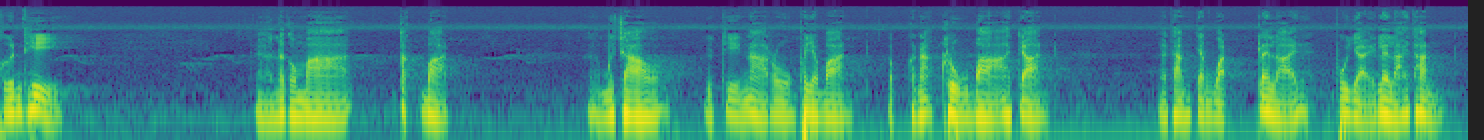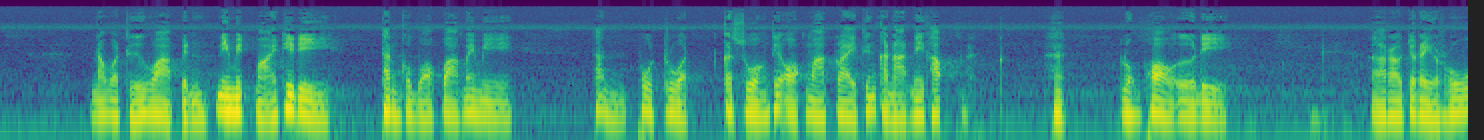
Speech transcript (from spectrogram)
พื้นที่ แล้วก็มาตักบาตรเมื่อเช้าอยู่ที่หน้าโรงพยาบาล กับคณะครูบาอาจารย์ ทางจังหวัดหลายๆ ผู้ใหญ่หลาย ๆ ท่านนับว่าถือว่าเป็นนิมิตหมายที่ดี ท่านก็บอกว่าไม่มีท่านผู้ตรวจกระทรวงที่ออกมาไกลถึงขนาดนี้ครับหลวงพ่อเออดี เราจะได้รู้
